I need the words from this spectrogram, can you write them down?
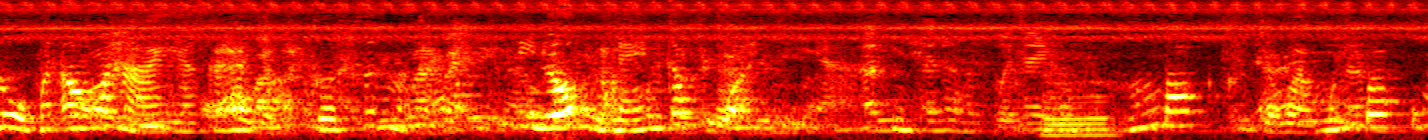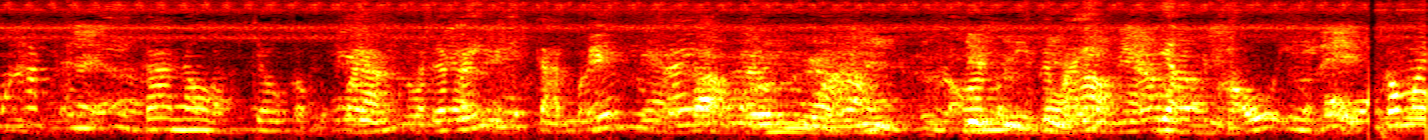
ลูกมันออกมาหาอย่างก็ถ้าอย่าเกิดขึ้นมานี่ลบอยู่ไหนมันก็ปวดเนี่ยมึงบอกจะว่ามึงบอกกูมาหักอันนี้กานอกเจ้ากับไปมันจะไปเหตุการณ์มันได้อยู่ใกล้ร้อนนี่ไปไหมอย่างของเขาอีกก็ไม่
